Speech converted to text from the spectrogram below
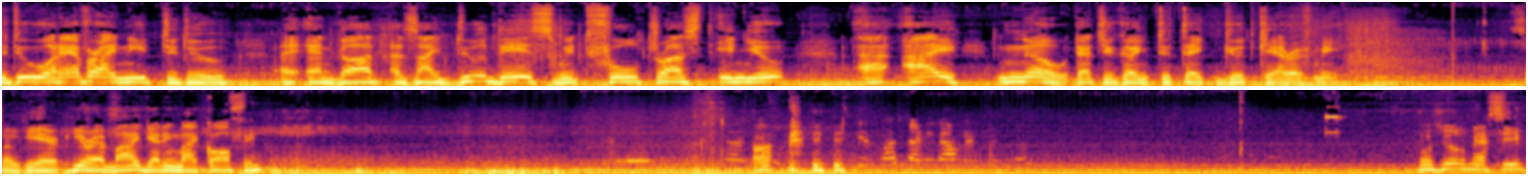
to do whatever I need to do. And God, as I do this with full trust in you, uh, I know that you're going to take good care of me. So here, here am I getting my coffee. Ah. Excuse-moi, je suis arrivée en même temps que toi. Bonjour, merci.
